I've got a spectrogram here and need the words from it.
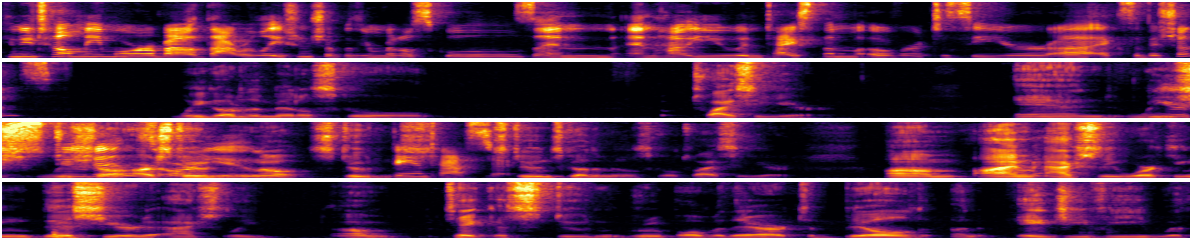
Can you tell me more about that relationship with your middle schools and and how you entice them over to see your uh, exhibitions? We go to the middle school twice a year, and we Your we show our students or students you? no students Fantastic. students go to middle school twice a year. Um, I'm actually working this year to actually um, take a student group over there to build an AGV with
